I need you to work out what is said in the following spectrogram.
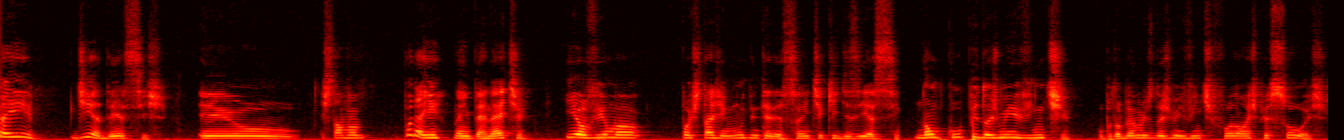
aí, dia desses, eu estava por aí na internet e eu vi uma postagem muito interessante que dizia assim: Não culpe 2020. O problema de 2020 foram as pessoas.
